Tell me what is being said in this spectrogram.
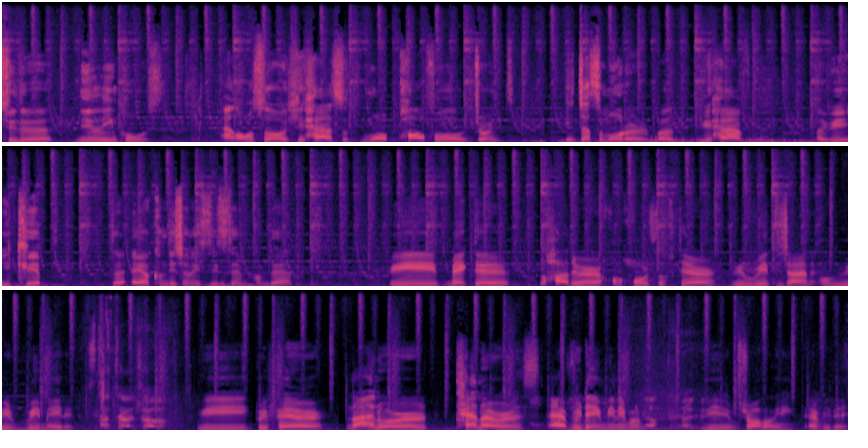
to the kneeling pose. And also, he has a more powerful joint. It's just a motor, but we have, uh, uh, we equip the air conditioning system on that. We make the hardware, on whole software, we redesign or we remade it. We prepare nine or 10 hours every day minimum. We're struggling every day.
